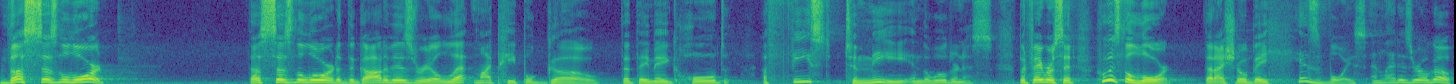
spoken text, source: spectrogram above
Thus says the Lord, Thus says the Lord, of the God of Israel, let my people go, that they may hold a feast to me in the wilderness. But Pharaoh said, Who is the Lord that I should obey his voice and let Israel go?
